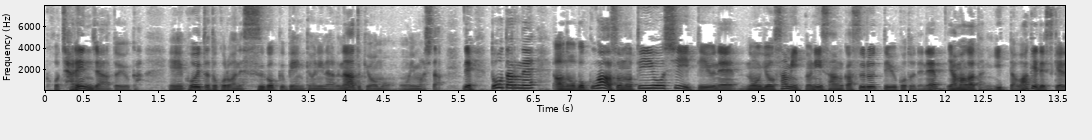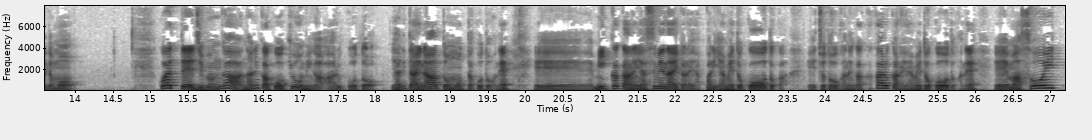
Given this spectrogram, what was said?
こうチャレンジャーというか、えー、こういったところはね、すごく勉強になるなと今日も思いました。で、トータルね、あの、僕はその TOC っていうね、農業サミットに参加するっていうことでね、山形に行ったわけですけれども、こうやって自分が何かこう興味があること、やりたいなと思ったことをね、えー、3日間休めないからやっぱりやめとこうとか、えー、ちょっとお金がかかるからやめとこうとかね、えー、まあそういった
